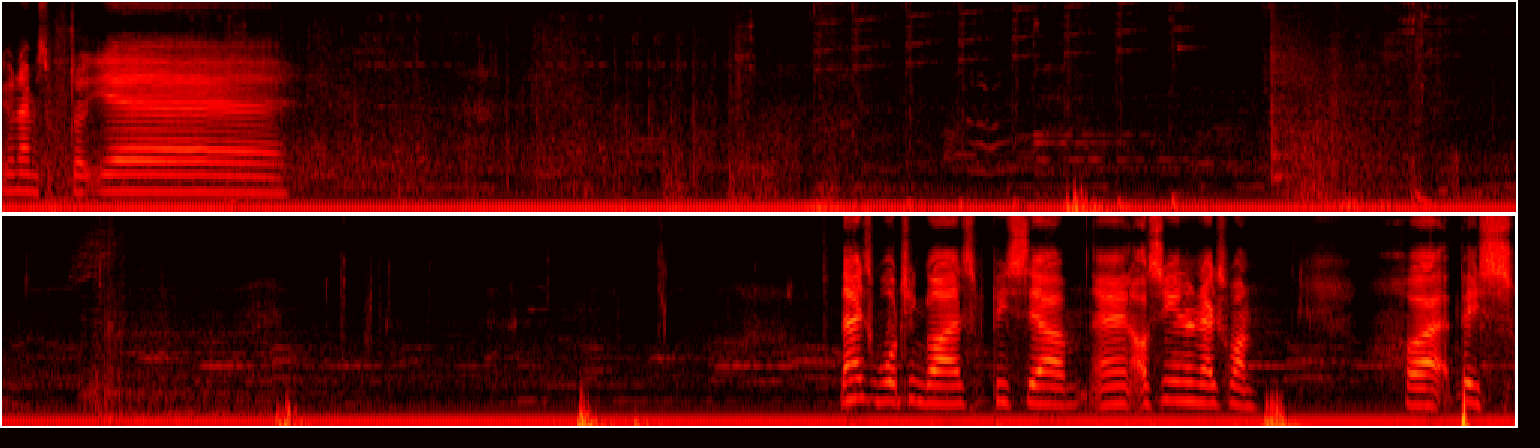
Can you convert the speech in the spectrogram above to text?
Your name is Puffter. Yeah. Thanks for watching, guys. Peace out, and I'll see you in the next one. Alright, peace.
